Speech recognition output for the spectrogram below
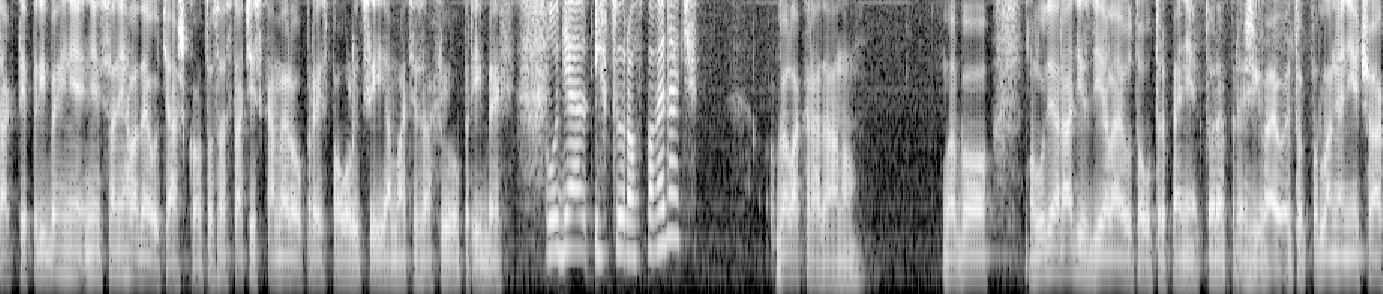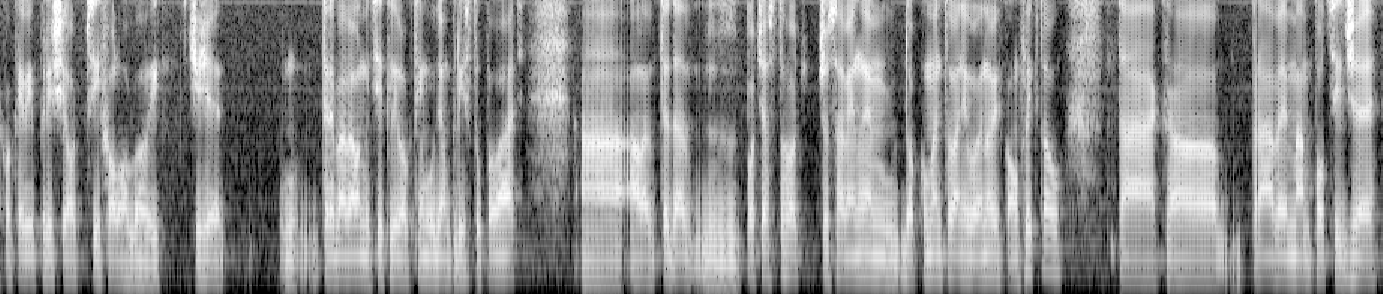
tak tie príbehy ne, ne, sa nehľadajú ťažko. To sa stačí s kamerou prejsť po ulici a máte za chvíľu príbeh. Ľudia ich chcú rozpovedať? Veľakrát áno lebo ľudia radi zdieľajú to utrpenie, ktoré prežívajú. Je to podľa mňa niečo, ako keby prišiel k psychológovi. Čiže treba veľmi citlivo k tým ľuďom pristupovať. A, ale teda počas toho, čo sa venujem dokumentovaniu vojnových konfliktov, tak a, práve mám pocit, že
